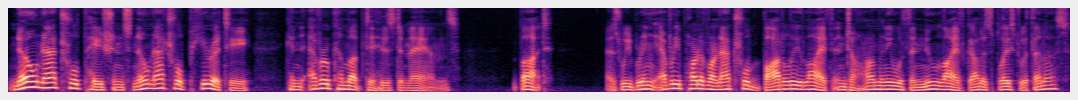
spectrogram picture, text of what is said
no natural patience, no natural purity can ever come up to his demands. But, as we bring every part of our natural bodily life into harmony with the new life God has placed within us,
